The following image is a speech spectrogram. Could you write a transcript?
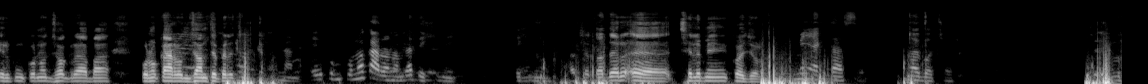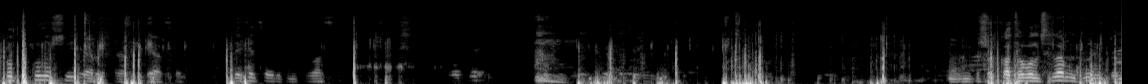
এরকম কোনো ঝগড়া বা কোনো কারণ জানতে পেরেছেন কিনা? না এরকম কোনো কারণ আমরা দেখিনি দেখিনি। আচ্ছা তাদের ছেলে মেয়ে কয়জন? মেয়ে একটা আছে নয় বছর। প্রত্যক্ষদর্শী আর আছে দেখেছে এরকম কেউ আছে? কথা বলছিলাম একজন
